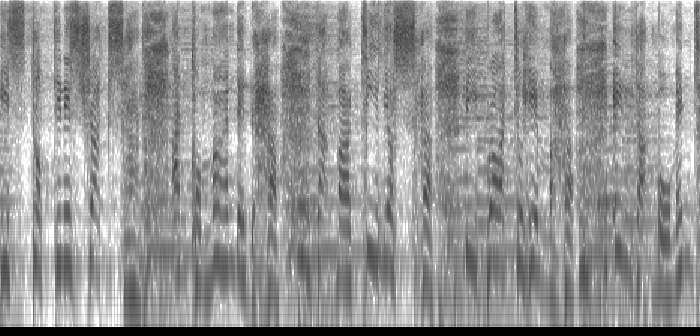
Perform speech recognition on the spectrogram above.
he stopped in his tracks uh, and commanded uh, that Bartimaeus be brought to him. In that moment,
